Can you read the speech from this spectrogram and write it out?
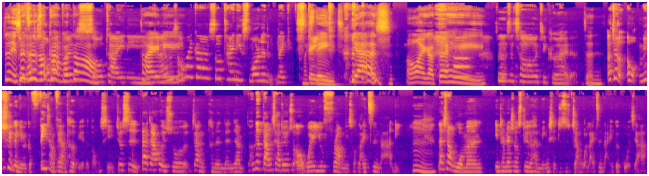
就是你甚至都看不到。So tiny, tiny. Oh my God, so tiny, smaller than like state. Yes. Oh my god！对，真的是超级可爱的，真。而且哦，Michigan 有一个非常非常特别的东西，就是大家会说这样，可能人家那当下就会说哦，Where are you from？你从来自哪里？嗯，那像我们 International Student 很明显就是讲我来自哪一个国家。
